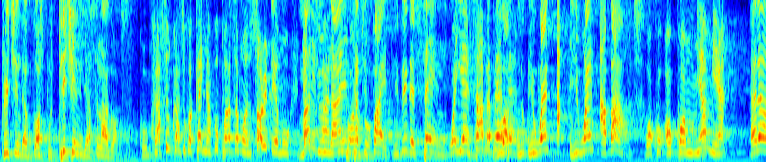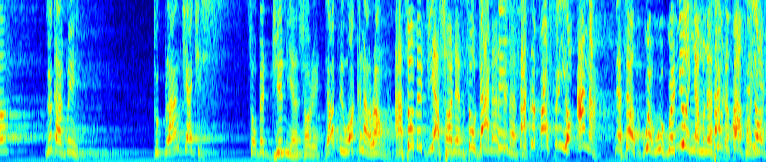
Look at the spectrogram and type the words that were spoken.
preaching the gospel, teaching in their synagogues. kɔ nkurase nkurase kɔka nyankopɔn asɛm wɔ nsɔredan mu ɛne Matthew 9 kwantempɔn no so. 35, he did the same. He, pɛpɛɛpɛ he went, he went about. Wɔkɔ- ɔkɔ mmeammea Hello? Look at me. To plant churches, sɛ wobɛdue nnua nsɔre you have to be walking around. asɛ wobɛdue asɔre no ɛsɛ sɛ That means sacrificing your honor, na sɛ wo- wo- w'ani onyam no ɛsɛ wode bɔ sacrificing your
